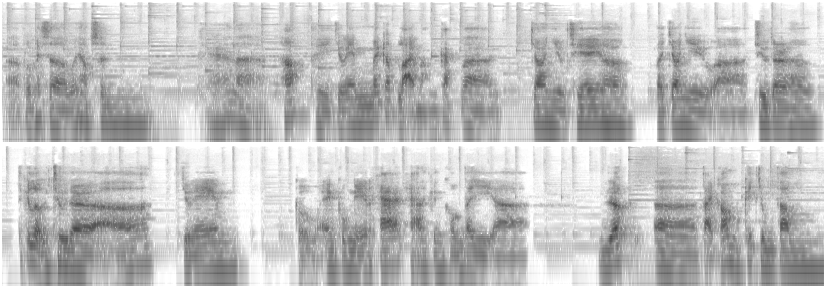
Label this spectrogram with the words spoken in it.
uh, professor với học sinh khá là thấp thì trường em make up lại bằng cách là cho nhiều TA hơn và cho nhiều uh, tutor hơn thì cái lượng tutor ở trường em cũng em cũng nghĩ là khá khá là kinh khủng tại vì uh, rất uh, tại có một cái trung tâm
